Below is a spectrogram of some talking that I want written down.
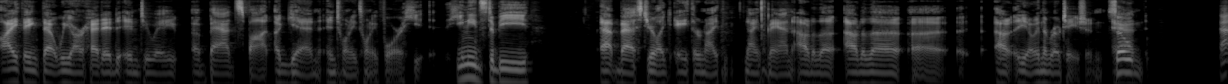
I think that we are headed into a a bad spot again in 2024. He he needs to be at best you're like eighth or ninth ninth man out of the out of the uh out you know in the rotation. So- and I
